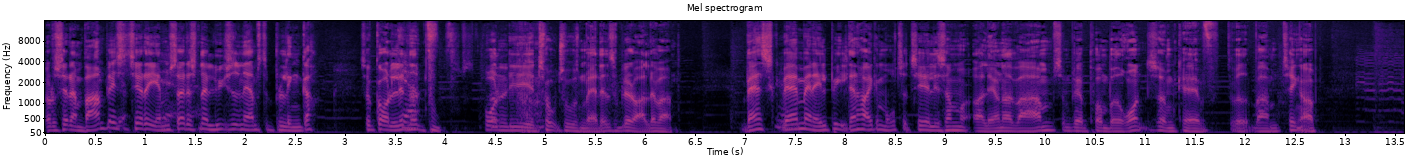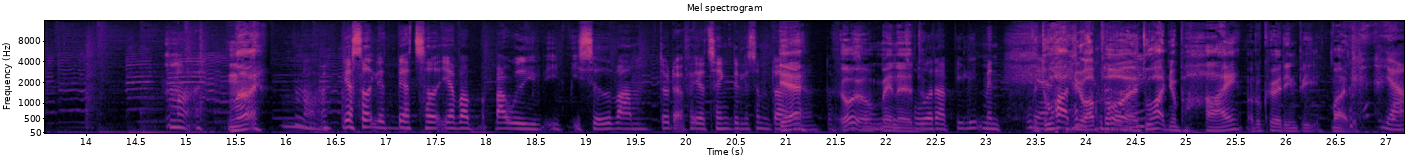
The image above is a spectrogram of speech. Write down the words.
Når du sætter en varmeblæser til derhjemme, så er det sådan, at lyset nærmest blinker. Så går det lidt Ja. ned, puff, bruger den lige 2.000 watt, så bliver du aldrig varmt. Hvad, sk- hvad med en elbil? Den har ikke motor til ligesom, at lave noget varme, som bliver pumpet rundt, som kan du ved, varme ting op. nej, Nej. nej. Jeg sad lidt... Jeg, taget, jeg var bare ude i, i, i sædevarme. Det var derfor, jeg tænkte, det ligesom, der, Ja, der jo, jo, nogle men, øh, elektroder, du- der er billige. Men, Men du, har den jo op på, øh, du har den jo på high, når du kører i din bil, Maja. Ja,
